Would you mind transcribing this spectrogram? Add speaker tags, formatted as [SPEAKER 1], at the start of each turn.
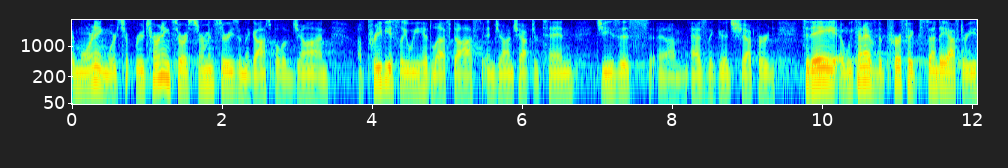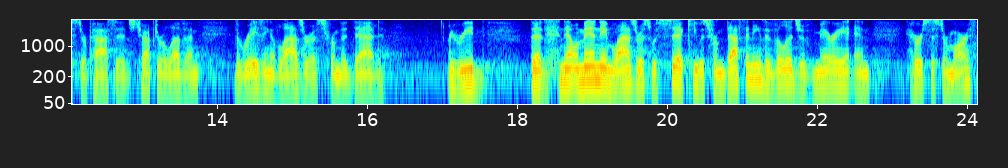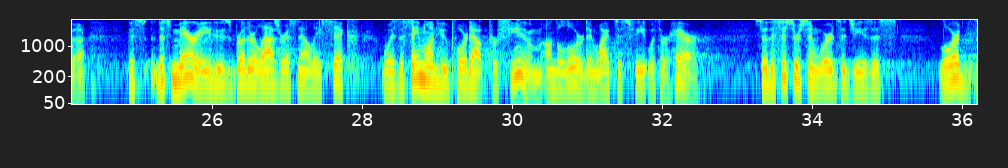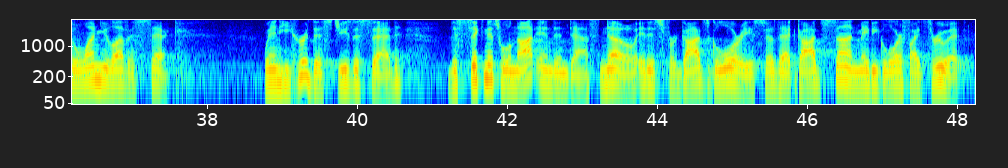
[SPEAKER 1] Good morning. We're t- returning to our sermon series in the Gospel of John. Uh, previously, we had left off in John chapter 10, Jesus um, as the Good Shepherd. Today, uh, we kind of have the perfect Sunday after Easter passage, chapter 11, the raising of Lazarus from the dead. We read that now a man named Lazarus was sick. He was from Bethany, the village of Mary and her sister Martha. This, this Mary, whose brother Lazarus now lay sick, was the same one who poured out perfume on the Lord and wiped his feet with her hair. So the sisters sent word to Jesus Lord, the one you love is sick. When he heard this, Jesus said, This sickness will not end in death. No, it is for God's glory, so that God's Son may be glorified through it.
